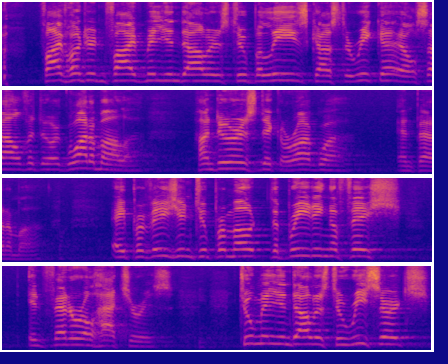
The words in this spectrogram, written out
$505 million to Belize, Costa Rica, El Salvador, Guatemala, Honduras, Nicaragua, and Panama. A provision to promote the breeding of fish in federal hatcheries. $2 million to research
